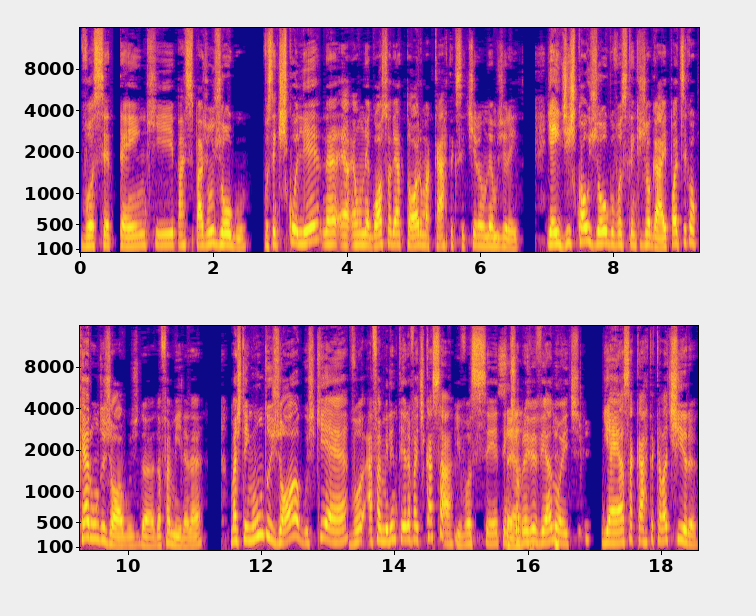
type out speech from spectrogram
você tem que participar de um jogo. Você tem que escolher, né? É, é um negócio aleatório, uma carta que você tira, não lembro direito. E aí diz qual jogo você tem que jogar. E pode ser qualquer um dos jogos da, da família, né? Mas tem um dos jogos que é a família inteira vai te caçar e você tem certo. que sobreviver à noite. e é essa carta que ela tira,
